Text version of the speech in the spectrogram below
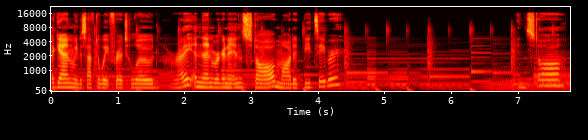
Again, we just have to wait for it to load. All right, and then we're going to install modded Beat Saber. Install.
